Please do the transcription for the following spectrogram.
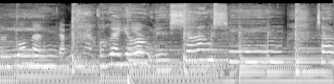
耳朵们，咱们下期再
